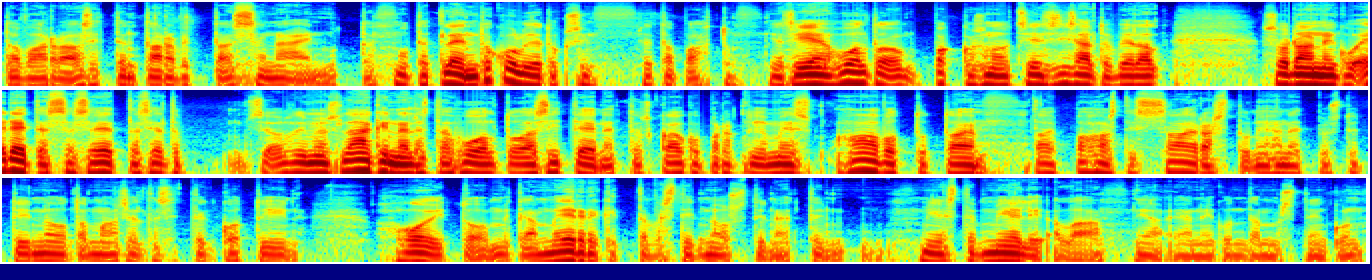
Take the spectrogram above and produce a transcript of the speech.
tavaraa sitten tarvittaessa näin, mutta, mutta lentokuljetuksin se tapahtui. Ja siihen huolto on pakko sanoa, että siihen sisältyi vielä sodan niin kuin edetessä se, että sieltä se oli myös lääkinnällistä huoltoa siten, että jos kaukopartiomies haavoittui tai, tai pahasti sairastui, niin hänet pystyttiin noutamaan sieltä sitten kotiin hoitoon, mikä merkittävästi nosti näiden miesten mielialaa ja, ja niin kuin tämmöistä niin kuin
